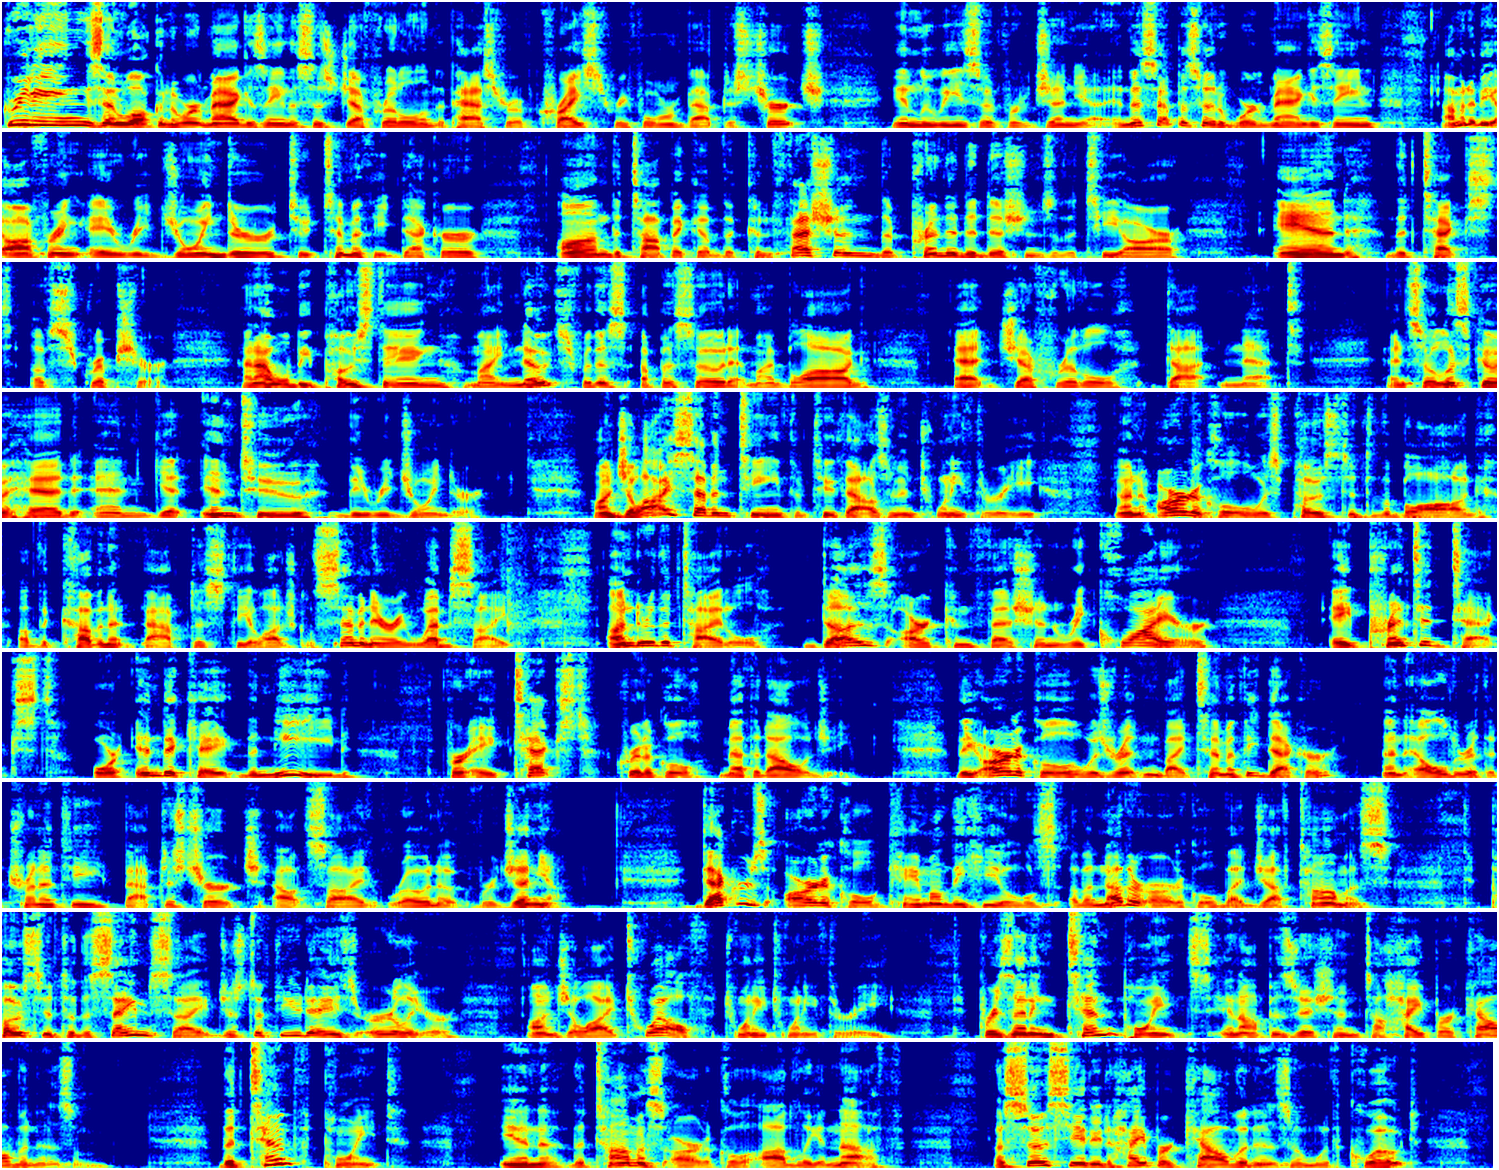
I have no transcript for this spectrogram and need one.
Greetings and welcome to Word Magazine. This is Jeff Riddle. I'm the pastor of Christ Reformed Baptist Church in Louisa, Virginia. In this episode of Word Magazine, I'm going to be offering a rejoinder to Timothy Decker on the topic of the confession, the printed editions of the TR, and the text of Scripture. And I will be posting my notes for this episode at my blog at jeffriddle.net. And so let's go ahead and get into the rejoinder. On July 17th of 2023, an article was posted to the blog of the Covenant Baptist Theological Seminary website under the title Does Our Confession Require a Printed Text or Indicate the Need for a Text Critical Methodology? The article was written by Timothy Decker, an elder at the Trinity Baptist Church outside Roanoke, Virginia. Decker's article came on the heels of another article by Jeff Thomas, posted to the same site just a few days earlier on July 12, 2023, presenting 10 points in opposition to hyper Calvinism. The 10th point in the Thomas article, oddly enough, associated hyper Calvinism with, quote,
